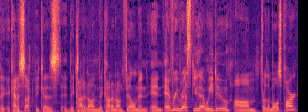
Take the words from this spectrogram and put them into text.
it, it kind of sucked because they caught it on they caught it on film, and and every rescue that we do, um, for the most part,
